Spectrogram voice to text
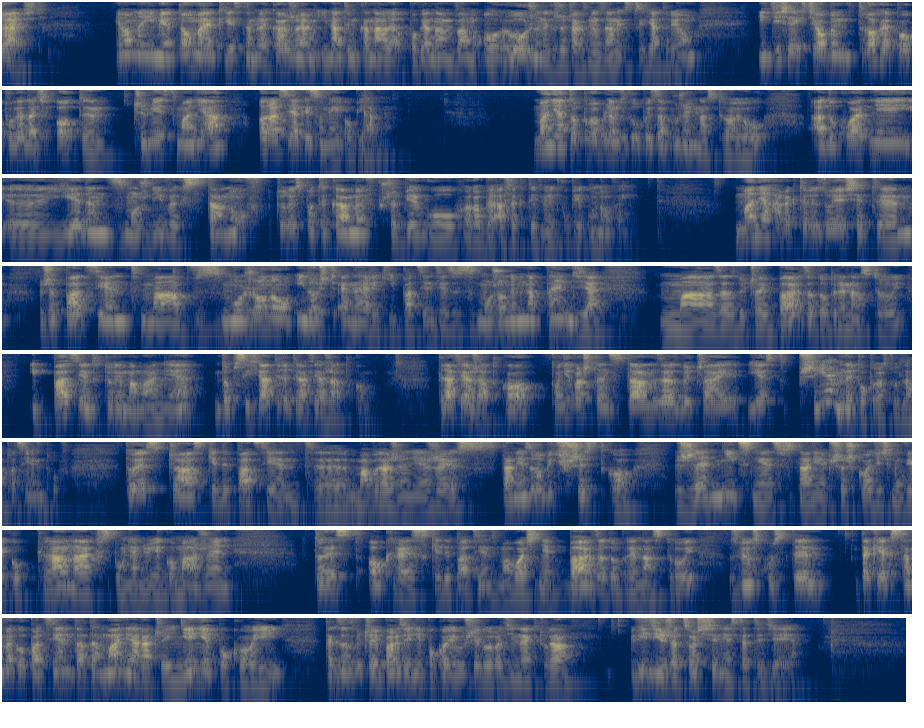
Cześć! Ja mam na imię Tomek, jestem lekarzem i na tym kanale opowiadam Wam o różnych rzeczach związanych z psychiatrią. I dzisiaj chciałbym trochę poopowiadać o tym, czym jest mania oraz jakie są jej objawy. Mania to problem z grupy zaburzeń nastroju, a dokładniej y, jeden z możliwych stanów, który spotykamy w przebiegu choroby afektywnej dwubiegunowej. Mania charakteryzuje się tym, że pacjent ma wzmożoną ilość energii, pacjent jest w wzmożonym napędzie, ma zazwyczaj bardzo dobry nastrój i pacjent, który ma manię, do psychiatry trafia rzadko. Trafia rzadko, ponieważ ten stan zazwyczaj jest przyjemny po prostu dla pacjentów. To jest czas, kiedy pacjent e, ma wrażenie, że jest w stanie zrobić wszystko, że nic nie jest w stanie przeszkodzić mu w jego planach, w spełnianiu jego marzeń. To jest okres, kiedy pacjent ma właśnie bardzo dobry nastrój. W związku z tym, tak jak samego pacjenta ta mania raczej nie niepokoi, tak zazwyczaj bardziej niepokoi już jego rodzinę, która widzi, że coś się niestety dzieje.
